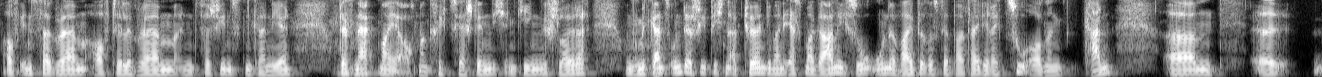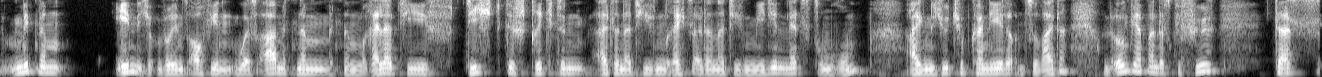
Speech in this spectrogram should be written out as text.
auf Instagram, auf Telegram, in verschiedensten Kanälen. Und das merkt man ja auch. Man kriegt es ja ständig entgegengeschleudert und mit ganz unterschiedlichen Akteuren, die man erstmal gar nicht so ohne weiteres der Partei direkt zuordnen kann. Ähm, äh, mit einem ähnlich übrigens auch wie in den USA mit einem mit einem relativ dicht gestrickten alternativen rechtsalternativen Mediennetz drumherum, eigene YouTube-Kanäle und so weiter. Und irgendwie hat man das Gefühl, dass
